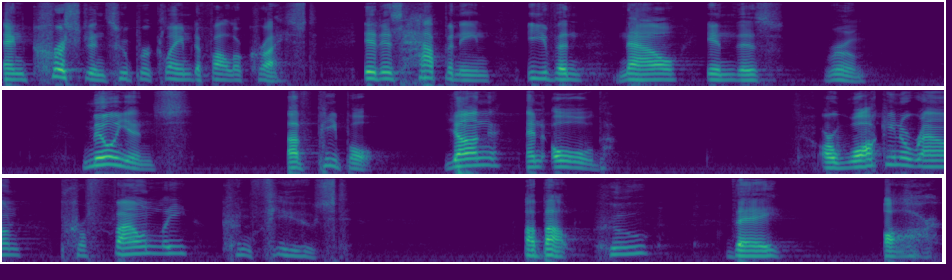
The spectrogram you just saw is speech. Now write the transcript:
and Christians who proclaim to follow Christ. It is happening even now in this room. Millions of people, young and old, are walking around profoundly confused about who they are.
